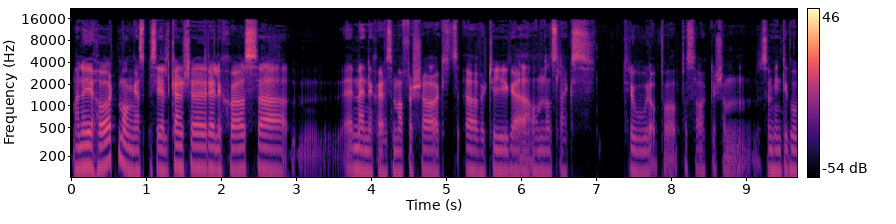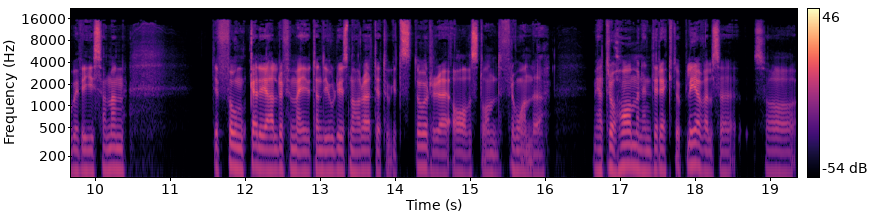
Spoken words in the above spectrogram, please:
man har ju hört många, speciellt kanske religiösa mm, människor som har försökt övertyga om någon slags tro på, på saker som, som inte går att bevisa. Men det funkade ju aldrig för mig, utan det gjorde ju snarare att jag tog ett större avstånd från det. Men jag tror, har man en direkt upplevelse så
